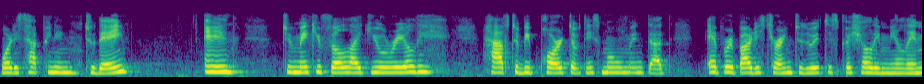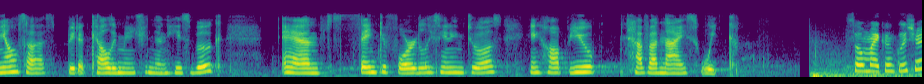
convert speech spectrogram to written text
what is happening today and to make you feel like you really have to be part of this moment that everybody's trying to do it, especially millennials, as Peter Kelly mentioned in his book. And thank you for listening to us and hope you have a nice week. So my conclusion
